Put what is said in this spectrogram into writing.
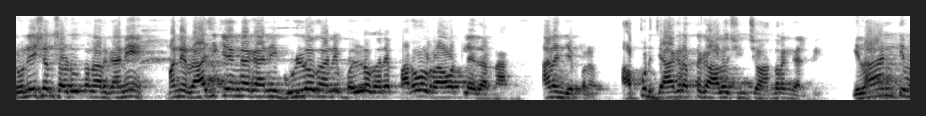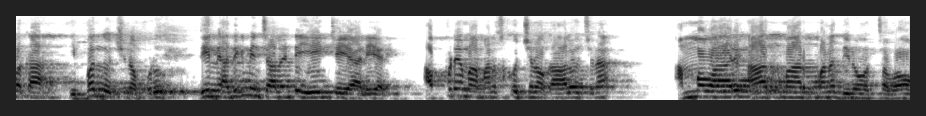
డొనేషన్స్ అడుగుతున్నారు కానీ మన రాజకీయంగా కానీ గుళ్ళో కానీ బళ్ళో కానీ పదవులు రావట్లేదన్న అని చెప్పారు. అప్పుడు జాగ్రత్తగా ఆలోచించాం అందరం కలిపి. ఇలాంటి ఒక ఇబ్బంది వచ్చినప్పుడు దీన్ని అధిగమించాలంటే ఏం చేయాలి అని. అప్పుడే మా మనసుకు వచ్చిన ఒక ఆలోచన అమ్మవారి ఆత్మార్పణ దినోత్సవం.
